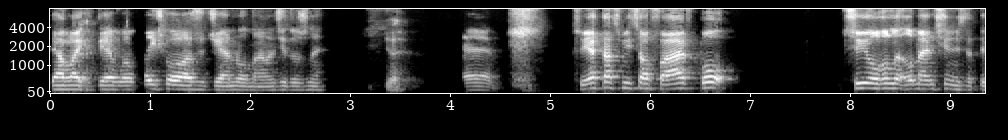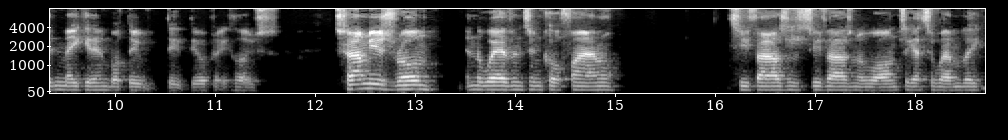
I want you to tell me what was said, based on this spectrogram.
They have like yeah. well, baseball has a general manager, doesn't it? Yeah. Um, so yeah, that's me top five. But two other little mentions that didn't make it in, but they they, they were pretty close. Tranmere's run in the Worthington Cup final, 2000 2001 to get to Wembley.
